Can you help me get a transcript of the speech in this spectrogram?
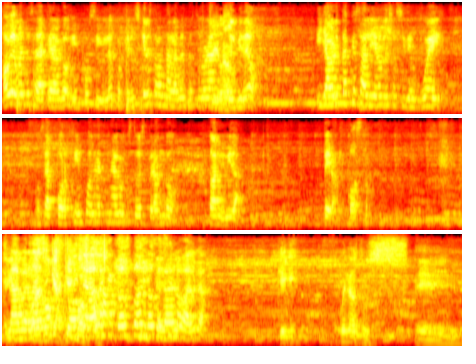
Obviamente sabía que era algo imposible porque ni siquiera estaban a la venta, solo eran Sí, los no. del video. Y ya ahorita que salieron es así de, güey, o sea, por fin podría tener algo que estuve esperando toda mi vida. Pero a qué costo. Sí, La verdad, ahora sí que a qué literal, costo. a qué costo, no sé si lo valga. Kiki, cuéntanos tus eh,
